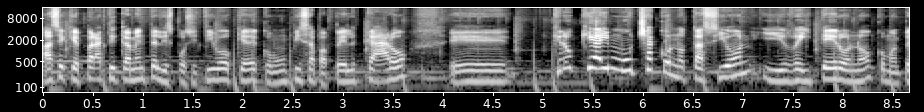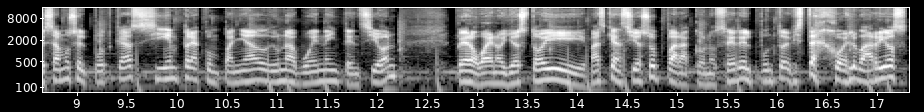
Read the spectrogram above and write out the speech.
hace que prácticamente el dispositivo quede como un papel caro. Eh, creo que hay mucha connotación y reitero, ¿no? Como empezamos el podcast, siempre acompañado de una buena intención. Pero bueno, yo estoy más que ansioso para conocer el punto de vista de Joel Barrios,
